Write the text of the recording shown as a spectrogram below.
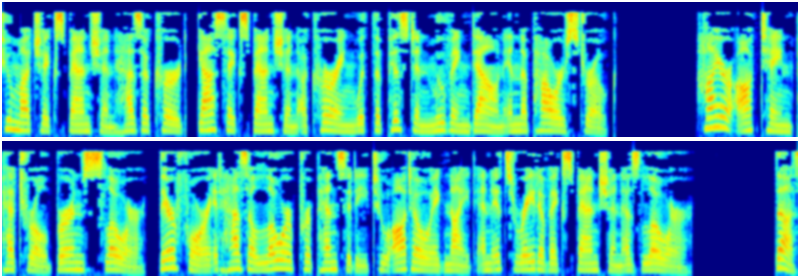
too much expansion has occurred, gas expansion occurring with the piston moving down in the power stroke. Higher octane petrol burns slower, therefore it has a lower propensity to auto-ignite and its rate of expansion is lower. Thus,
